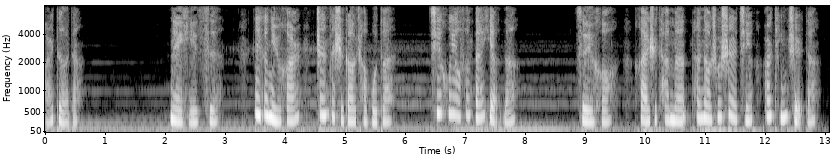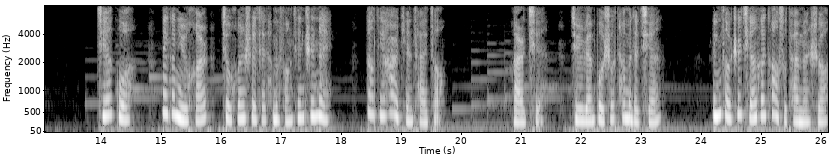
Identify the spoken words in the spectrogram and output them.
而得的。那一次，那个女孩真的是高潮不断。几乎要翻白眼了，最后还是他们怕闹出事情而停止的。结果，那个女孩就昏睡在他们房间之内，到第二天才走，而且居然不收他们的钱。临走之前还告诉他们说，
